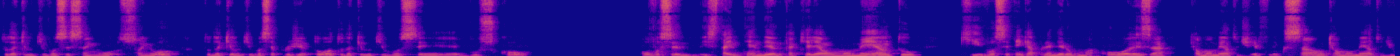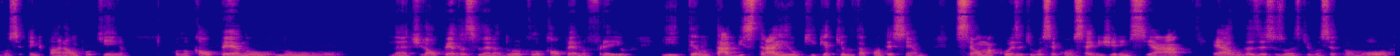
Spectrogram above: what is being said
Tudo aquilo que você sonhou, sonhou, tudo aquilo que você projetou, tudo aquilo que você buscou? Ou você está entendendo que aquele é um momento que você tem que aprender alguma coisa, que é um momento de reflexão, que é um momento de você tem que parar um pouquinho, colocar o pé no, no né, tirar o pé do acelerador, colocar o pé no freio e tentar abstrair o que, que aquilo está acontecendo. Se é uma coisa que você consegue gerenciar, é algo das decisões que você tomou,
